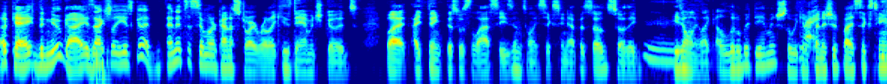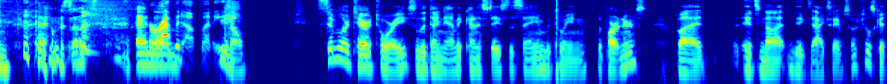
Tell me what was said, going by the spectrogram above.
okay. The new guy is actually he's good, and it's a similar kind of story where like he's damaged goods. But I think this was the last season. It's only sixteen episodes, so they Hmm. he's only like a little bit damaged, so we can Right. finish it by sixteen episodes. And Wrap um, it up, buddy. you know, similar territory, so the dynamic kind of stays the same between the partners, but it's not the exact same. So it feels good,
